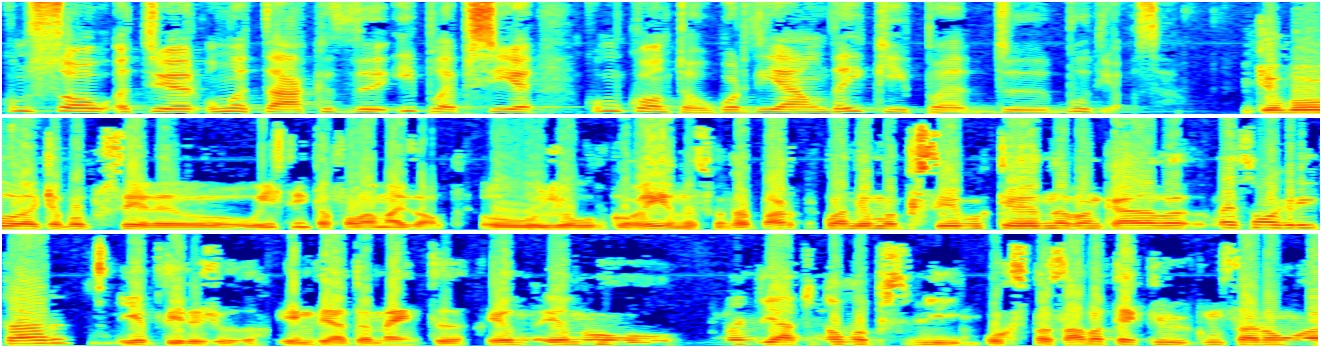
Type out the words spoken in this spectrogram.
começou a ter um ataque de epilepsia, como conta o guardião da equipa de Budiosa. Aquilo acabou por ser o instinto a falar mais alto. O jogo decorria na segunda parte, quando eu me apercebo que na bancada começam a gritar e a pedir ajuda. Imediatamente, eu, eu no, no imediato não me apercebi o que se passava, até que começaram a,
